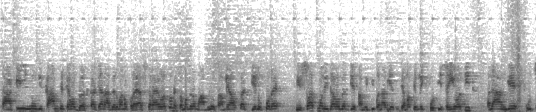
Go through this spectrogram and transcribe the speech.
ટાંકીનું જે કામ છે તેમાં ભ્રષ્ટાચાર આદરવાનો પ્રયાસ કરાયો હતો ને સમગ્ર મામલો સામે આવતા જે લોકોને વિશ્વાસમાં લીધા વગર જે સમિતિ બનાવી હતી, તેમાં તેમની ખોટી સહીઓ હતી અને આ અંગે ઉચ્ચ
